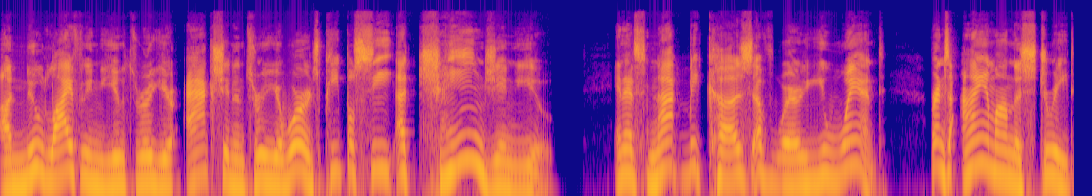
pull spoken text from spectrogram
a new life in you through your action and through your words, people see a change in you. And it's not because of where you went. Friends, I am on the street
